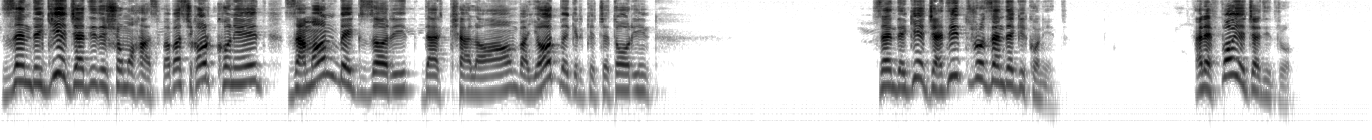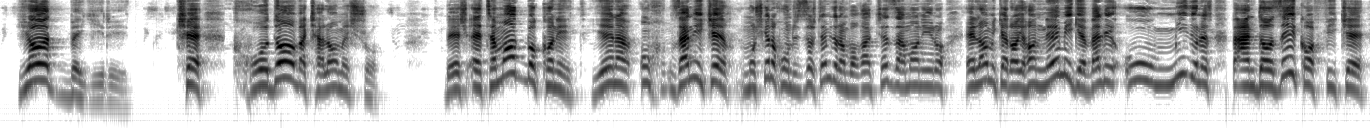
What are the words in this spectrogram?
زندگی جدید شما هست. و بس چیکار کنید؟ زمان بگذارید در کلام و یاد بگیرید که چطور این زندگی جدید رو زندگی کنید. الفبای جدید رو. یاد بگیرید که خدا و کلامش رو بهش اعتماد بکنید. یه نه اون زنی که مشکل خونریزی داشت نمی‌دونم واقعا چه زمانی رو اعلام کرد رایه ها نمیگه ولی او می‌دونست به اندازه کافی که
